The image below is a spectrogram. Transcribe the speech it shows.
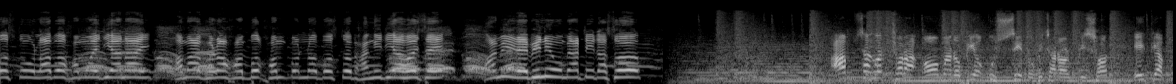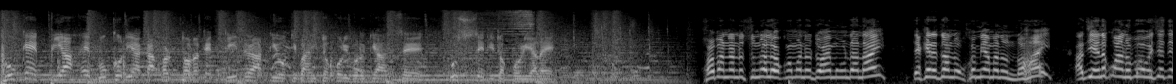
বস্তু ওলাব সময় দিয়া নাই আমাৰ ঘৰৰ সম্প- সম্পন্ন বস্তু ভাঙি দিয়া হৈছে। আমি ৰেভিনিউ মাটিত আছোঁ আমচাঙত চলা অমানৱীয় উচ্ছেদ অভিযানৰ পিছত এতিয়া ভোকে পিয়াহে মুকলি আকাশৰ তলতে দিন ৰাতি অতিবাহিত কৰিবলগীয়া হৈছে। উচ্ছেদিত পৰিয়ালে। সৰ্বানন্দ সোণোৱালে অকণমানো দয়া মুণ্ডা নাই তেখেত এজন অসমীয়া মানুহ নহয়। আজি এনেকুৱা অনুভৱ হৈছে যে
